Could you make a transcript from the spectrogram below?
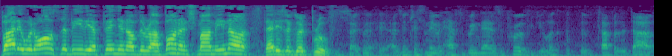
but it would also be the opinion of the Rabban and Shmami that is a good proof was interesting. They would have to bring that as a proof. If you look at the top of the daf,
